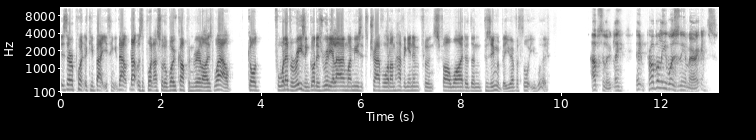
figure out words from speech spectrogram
Is there a point looking back you think that that was the point I sort of woke up and realised, wow, God for whatever reason, God is really allowing my music to travel and I'm having an influence far wider than presumably you ever thought you would. Absolutely. It probably was the Americans.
